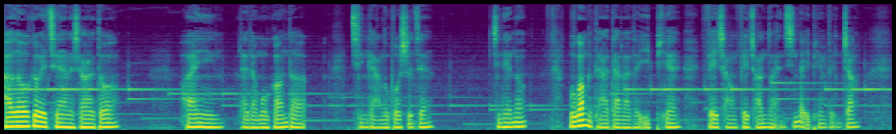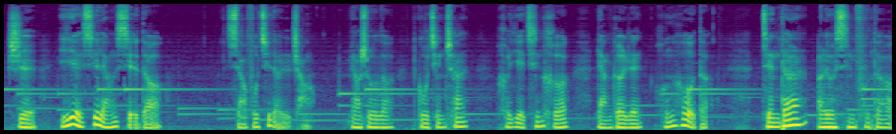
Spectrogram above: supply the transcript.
Hello，各位亲爱的小耳朵，欢迎来到目光的情感录播时间。今天呢，目光给大家带来了一篇非常非常暖心的一篇文章，是一夜西凉写的《小夫妻的日常》，描述了顾青川和叶清河两个人婚后的简单而又幸福的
